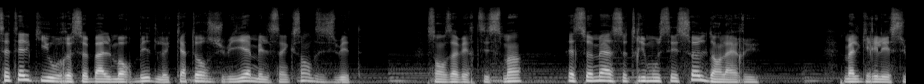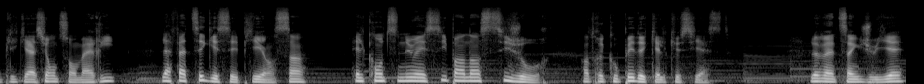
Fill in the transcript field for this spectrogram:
C'est elle qui ouvre ce bal morbide le 14 juillet 1518. Sans avertissement, elle se met à se trimousser seule dans la rue. Malgré les supplications de son mari, la fatigue et ses pieds en sang, elle continue ainsi pendant six jours, entrecoupée de quelques siestes. Le 25 juillet,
